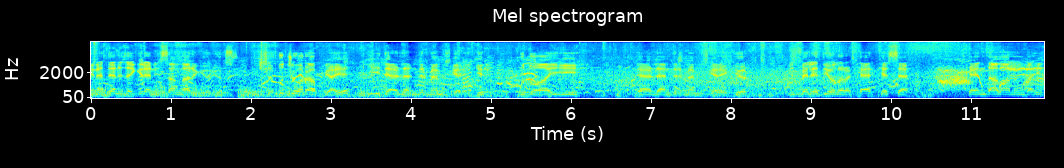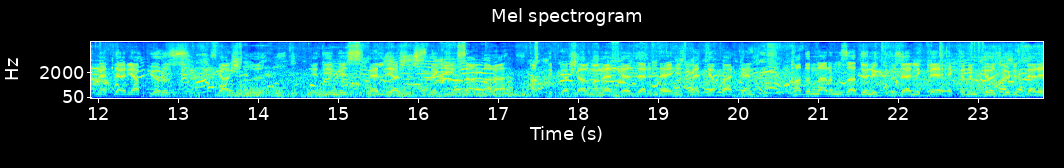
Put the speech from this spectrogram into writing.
yine denize giren insanları görüyoruz. İşte bu coğrafyayı iyi değerlendirmemiz gerekir. Bu doğayı iyi değerlendirmemiz gerekiyor. Biz belediye olarak herkese kendi alanında hizmetler yapıyoruz. Yaşlı dediğimiz belli yaş üstündeki insanlara aktif yaş alma merkezlerinde hizmet yaparken kadınlarımıza dönük özellikle ekonomik özgürlükleri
